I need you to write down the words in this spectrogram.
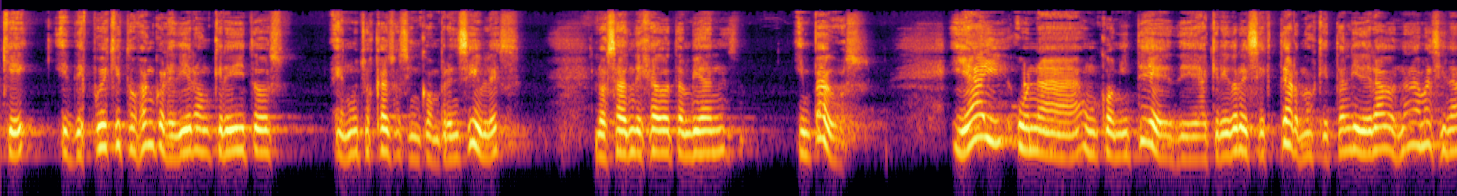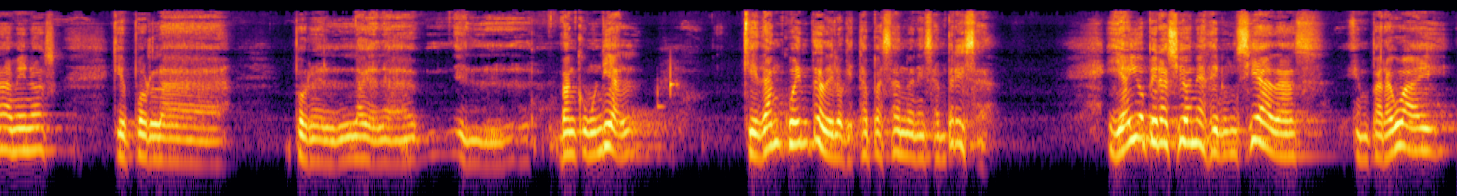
que después que estos bancos le dieron créditos en muchos casos incomprensibles, los han dejado también impagos. Y hay una, un comité de acreedores externos que están liderados nada más y nada menos que por, la, por el, el Banco Mundial, que dan cuenta de lo que está pasando en esa empresa. Y hay operaciones denunciadas en Paraguay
